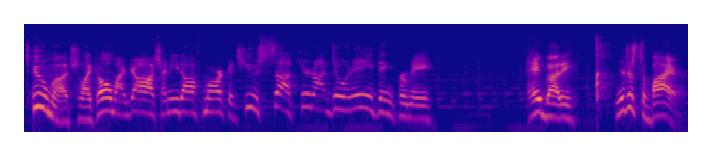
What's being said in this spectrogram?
too much, like, oh my gosh, I need off markets, you suck, you're not doing anything for me. Hey, buddy, you're just a buyer.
